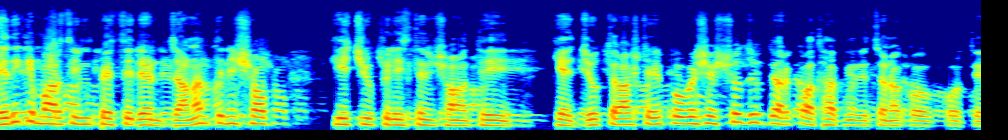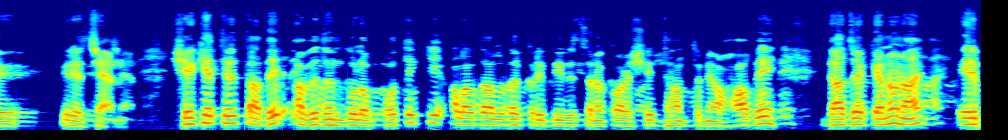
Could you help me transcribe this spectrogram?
এদিকে মার্কিন প্রেসিডেন্ট জানান তিনি সব কিছু ফিলিস্তিন শরণার্থীকে যুক্তরাষ্ট্রের প্রবেশের সুযোগ দেওয়ার কথা বিবেচনা করতে পেরেছেন। সেক্ষেত্রে তাদের আবেদনগুলো প্রত্যেকটি আলাদা আলাদা করে বিবেচনা করার সিদ্ধান্ত নেওয়া হবে। গাজা কেননা এর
